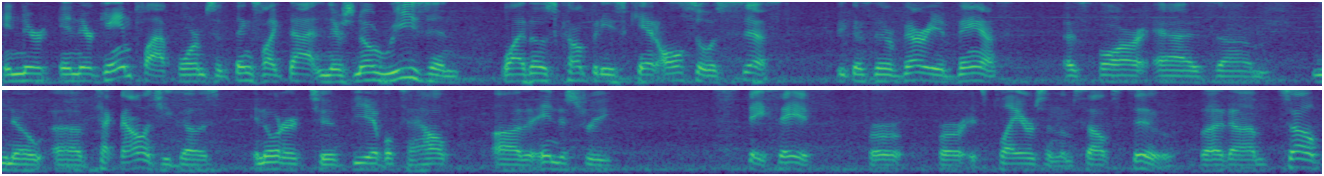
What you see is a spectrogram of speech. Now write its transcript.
in their in their game platforms and things like that. And there's no reason why those companies can't also assist because they're very advanced as far as um, you know uh, technology goes in order to be able to help uh, the industry stay safe for for its players and themselves too. But um, so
